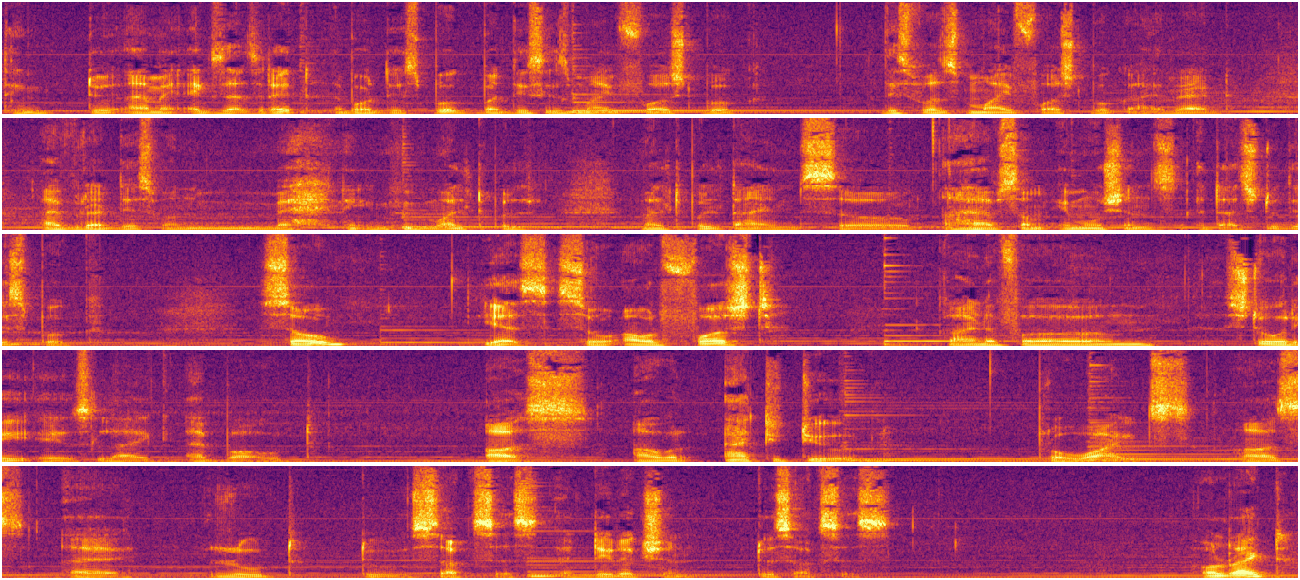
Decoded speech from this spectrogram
think to I may exaggerate about this book, but this is my first book. This was my first book I read. I've read this one many multiple multiple times so i have some emotions attached to this book. So yes so our first kind of um, story is like about us. Our attitude provides us a route to success a direction to success. All right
